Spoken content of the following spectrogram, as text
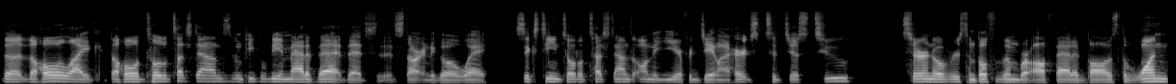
the the whole like the whole total touchdowns when people being mad at that, that's it's starting to go away. 16 total touchdowns on the year for Jalen Hurts to just two turnovers, and both of them were off batted balls. The one,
